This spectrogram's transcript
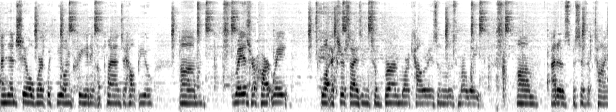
And then she'll work with you on creating a plan to help you um, raise your heart rate while exercising to burn more calories and lose more weight um, at a specific time.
